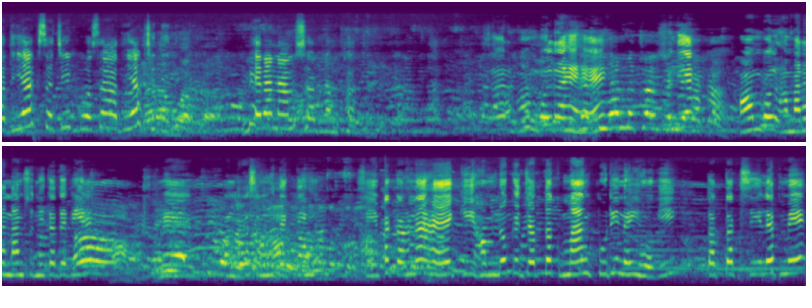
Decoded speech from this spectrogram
अध्यक्ष सचिव कोषाध्यक्ष दीदी मेरा नाम शबनम खातून सर, हम बोल रहे हैं। सुनिए, हम बोल, हमारा नाम सुनीता देवी है। मैं उनका समूह देखती हूँ। कहना है कि हम लोग के जब तक मांग पूरी नहीं होगी तब तक सीएलएफ में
